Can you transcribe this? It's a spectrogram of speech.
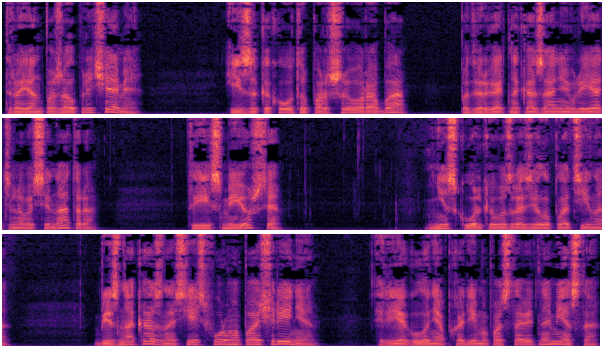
Троян пожал плечами. Из-за какого-то паршивого раба подвергать наказанию влиятельного сенатора? Ты смеешься? Нисколько, — возразила Платина. Безнаказанность есть форма поощрения. Регула необходимо поставить на место.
